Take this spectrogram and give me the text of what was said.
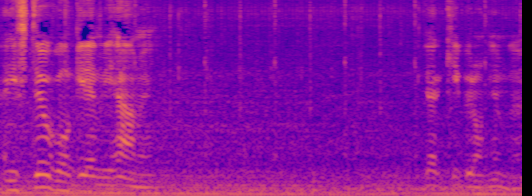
And he's still gonna get in behind me. You gotta keep it on him though.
